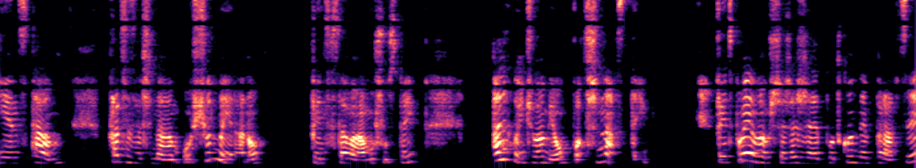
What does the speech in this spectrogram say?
Więc tam pracę zaczynałam o 7 rano, więc wstawałam o 6, ale kończyłam ją po 13. Więc powiem Wam szczerze, że pod kątem pracy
